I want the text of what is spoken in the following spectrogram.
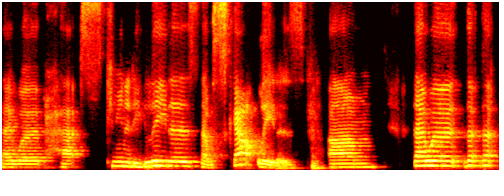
they were perhaps community leaders, they were scout leaders, um, they were, the, the,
